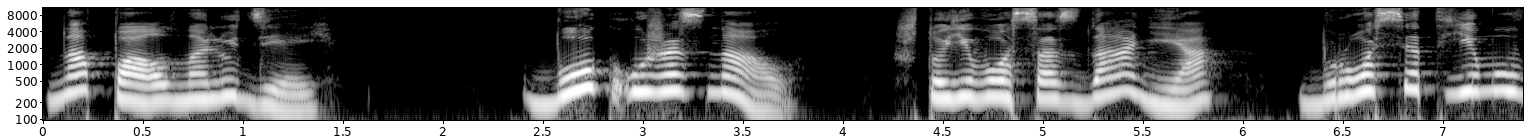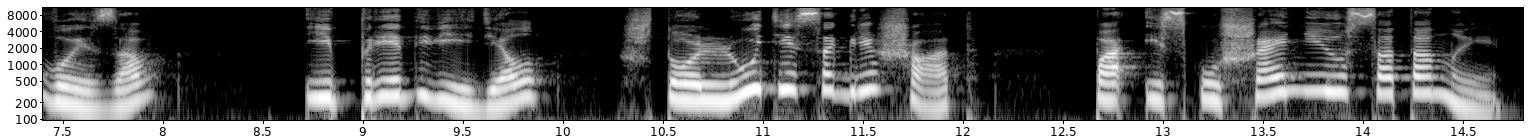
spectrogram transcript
напал на людей. Бог уже знал, что его создания бросят ему вызов и предвидел, что люди согрешат по искушению сатаны –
